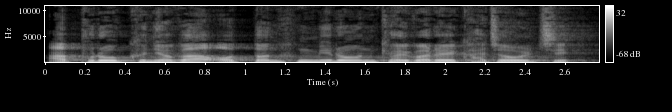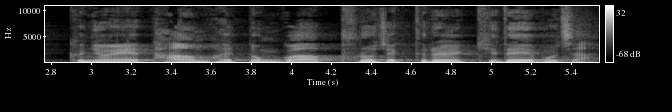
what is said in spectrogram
앞으로 그녀가 어떤 흥미로운 결과를 가져올지 그녀의 다음 활동과 프로젝트를 기대해보자.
